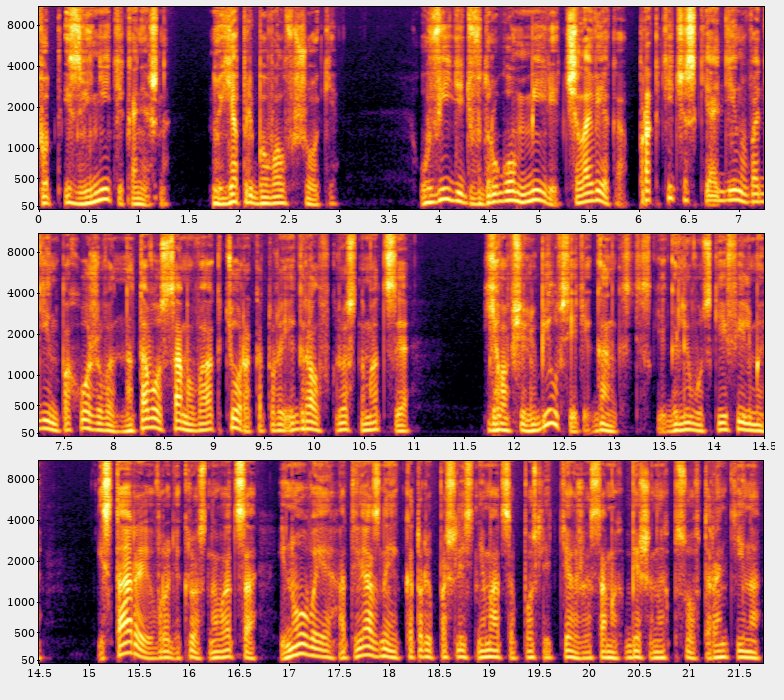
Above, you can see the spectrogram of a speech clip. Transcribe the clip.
Вот извините, конечно, но я пребывал в шоке увидеть в другом мире человека, практически один в один похожего на того самого актера, который играл в «Крестном отце». Я вообще любил все эти гангстерские голливудские фильмы. И старые, вроде «Крестного отца», и новые, отвязные, которые пошли сниматься после тех же самых «Бешеных псов» Тарантино.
